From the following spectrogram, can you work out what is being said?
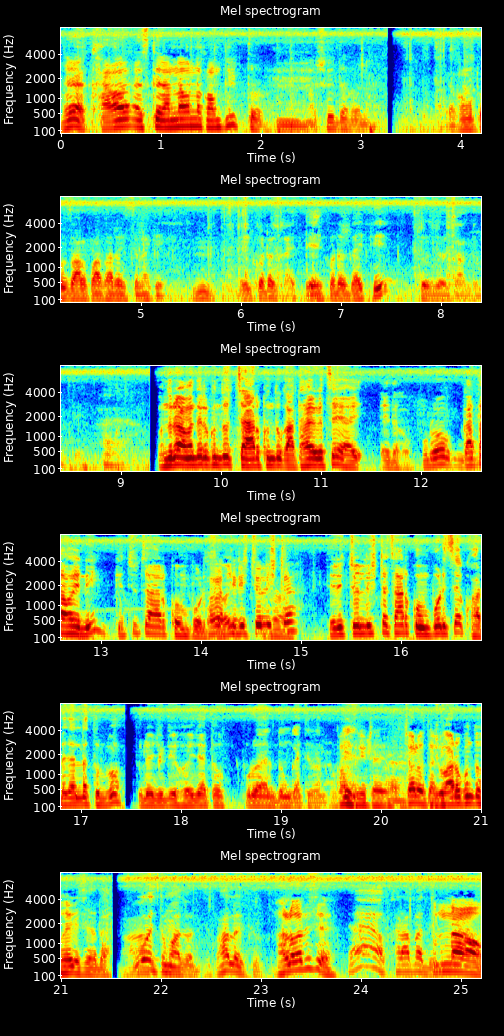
হ্যাঁ খাওয়া আজকে রান্না বান্না কমপ্লিট তো অসুবিধা হয় না। এখনও তো জাল পাতা রয়েছে নাকি? এই কটা গাইতে এই করে গাইতে চলে জাল তুলতে। হ্যাঁ। বন্ধুরা আমাদের কিন্তু চার কিন্তু গাঁথা হয়ে গেছে এই- এই দেখো পুরো গাঁথা হয়নি কিছু চার কম পড়ছে। তিরিশ চল্লিশটা। তিরিশ চল্লিশটা চার কম পড়েছে খড়ে জালটা তুলবো। তুলে যদি হয়ে যায় তো পুরো একদম গাইতে পারব হয়ে চলো জোয়ারও কিন্তু হয়ে গেছে দাদা। ওই তো মাছ ভালোই তো। ভালো বাদিছে হ্যাঁ খারাপ আছে নাও।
